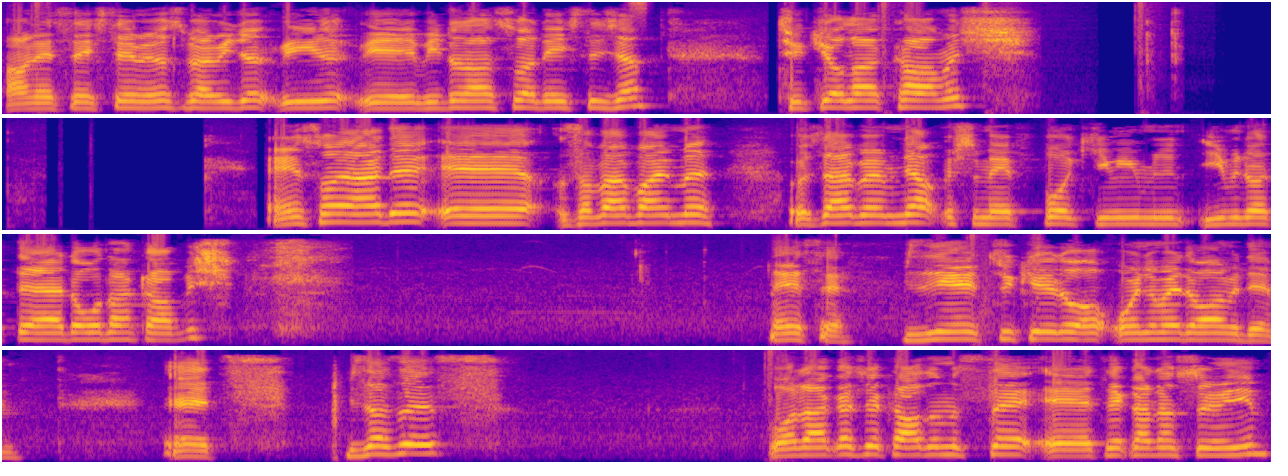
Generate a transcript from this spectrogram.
Ama neyse değiştiremiyoruz. Ben video, video, eee, videodan sonra değiştireceğim. Türkiye olarak kalmış. En son yerde e, Zafer Bayramı özel bölümünde yapmıştım. F-Futbol 2024'te yerde oradan kalmış. Neyse. Biz yine Türkiye'de oynamaya devam edelim. Evet. Biz hazırız. Bu arada arkadaşlar size e, tekrardan söyleyeyim.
